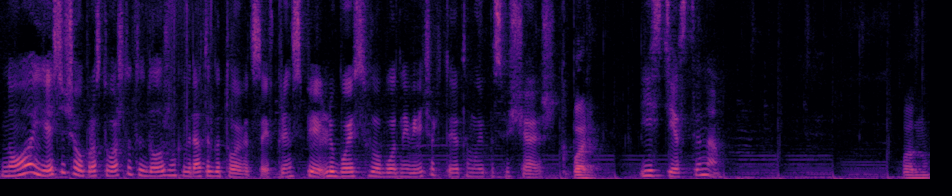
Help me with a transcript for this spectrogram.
Но есть еще вопрос того, что ты должен когда-то готовиться. И, в принципе, любой свободный вечер ты этому и посвящаешь. К паре. Естественно. Ладно.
